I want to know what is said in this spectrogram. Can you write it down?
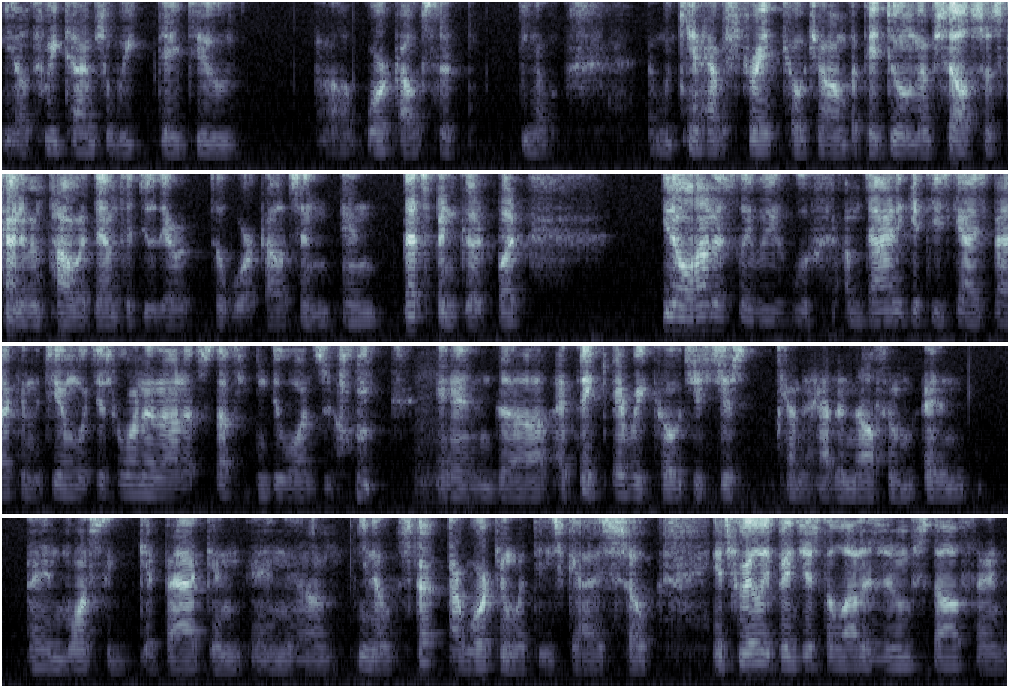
you know, three times a week they do uh, workouts that you know we can't have a strength coach on, but they do them themselves. So it's kind of empowered them to do their the workouts, and and that's been good. But you know, honestly, we, we, I'm dying to get these guys back in the gym. We're just running out of stuff you can do on Zoom, and uh, I think every coach has just kind of had enough and, and and wants to get back and and um, you know start working with these guys. So it's really been just a lot of Zoom stuff and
